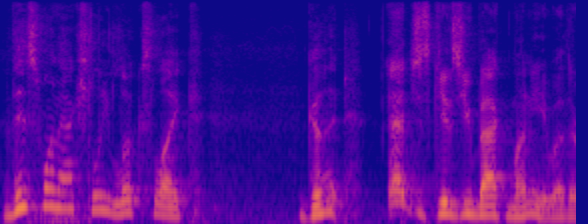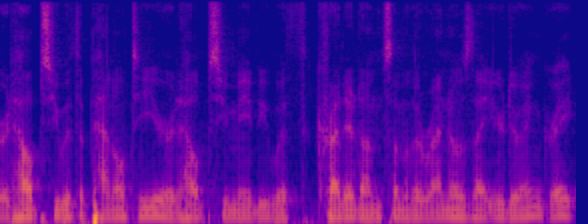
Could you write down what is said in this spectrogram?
This one actually looks like good. Yeah, it just gives you back money, whether it helps you with a penalty or it helps you maybe with credit on some of the renos that you're doing. Great.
